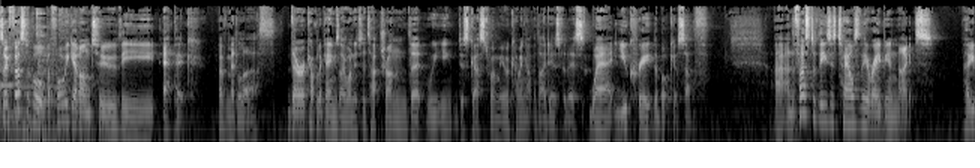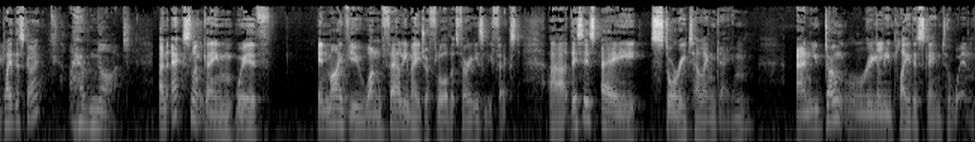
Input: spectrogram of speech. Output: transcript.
So, first of all, before we get on to the epic of Middle Earth, there are a couple of games I wanted to touch on that we discussed when we were coming up with ideas for this, where you create the book yourself. Uh, and the first of these is Tales of the Arabian Nights. Have you played this guy? I have not. An excellent game with, in my view, one fairly major flaw that's very easily fixed. Uh, this is a storytelling game, and you don't really play this game to win.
